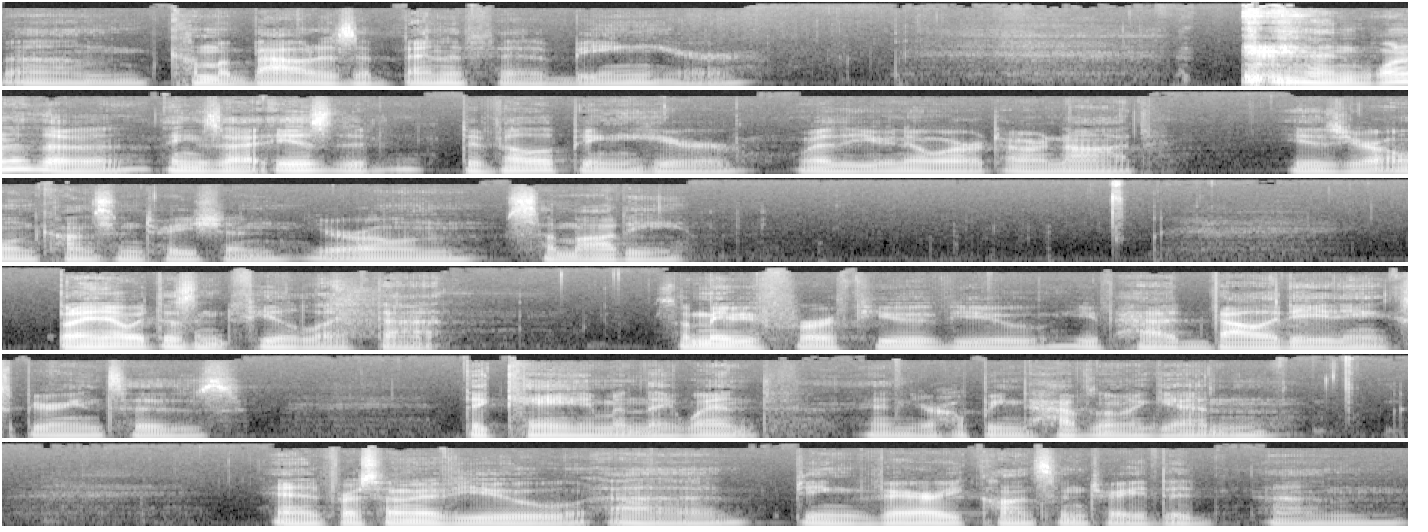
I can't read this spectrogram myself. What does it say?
um, come about as a benefit of being here. and one of the things that is developing here, whether you know it or not, is your own concentration, your own samadhi. But I know it doesn't feel like that. So maybe for a few of you, you've had validating experiences. They came and they went, and you're hoping to have them again and for some of you, uh, being very concentrated, um,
